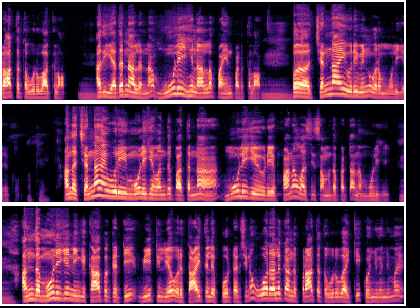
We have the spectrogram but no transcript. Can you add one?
பிராத்தத்தை உருவாக்கலாம். அது எதனாலன்னா மூலிகைனால பயன்படுத்தலாம். இப்போ சென்னாய் உரிவின்னு ஒரு மூலிகை இருக்கும். அந்த சென்னாய் உரி மூலிகை வந்து பார்த்தோன்னா மூலிகையுடைய பணவசி சம்மந்தப்பட்ட அந்த மூலிகை. அந்த மூலிகை நீங்கள் காப்பை கட்டி வீட்டிலேயோ ஒரு தாய்த்தலையோ போட்டு அடிச்சிங்கன்னா ஓரளவுக்கு அந்த பிராத்தத்தை உருவாக்கி கொஞ்சம் கொஞ்சமாக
